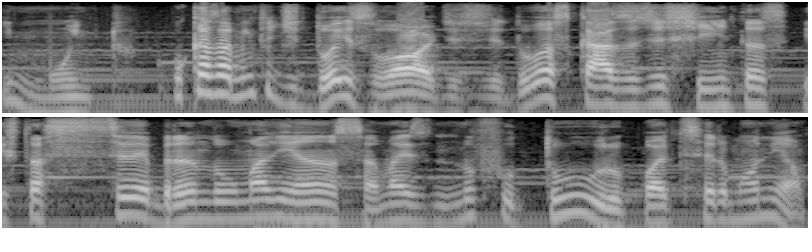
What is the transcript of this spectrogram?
e muito. O casamento de dois lords de duas casas distintas está celebrando uma aliança, mas no futuro pode ser uma união.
